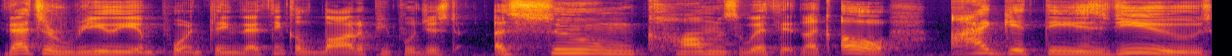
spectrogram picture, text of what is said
That's a really important thing that I think a lot of people just assume comes with it. Like, oh, I get these views,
